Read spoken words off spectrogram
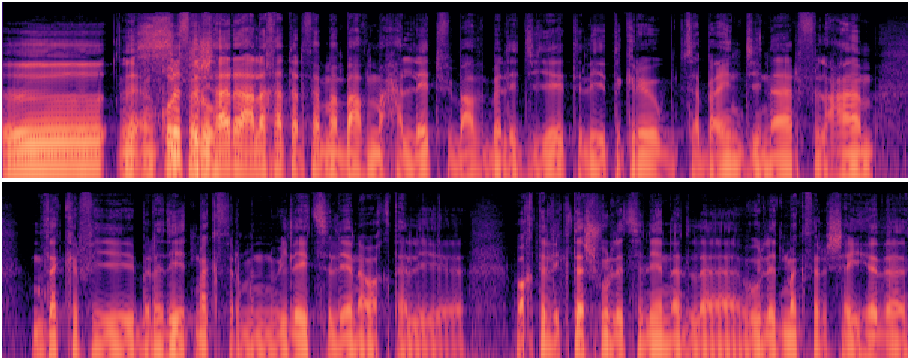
آه، لا نقول في. الشهر على خاطر ثم بعض المحلات في بعض البلديات اللي تكريو ب 70 دينار في العام. نذكر في بلدية مكثر من ولاية سليانه وقتها اللي وقت اللي اكتشفوا ولاد سليانه ال- ولاد مكثر الشيء هذا.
